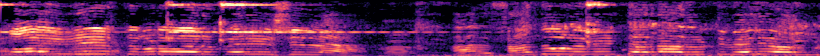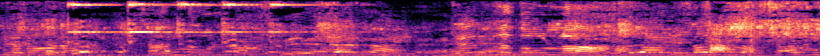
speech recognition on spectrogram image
போய் வீழ்த்து கூட ஒரு பெரிய விஷயம் இல்ல அது சந்து உள்ள வீட்டாருன்னா அதை விட்டு வெளியே வர முடியாது. சந்து உள்ள சந்து உள்ள அது அந்த சந்து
